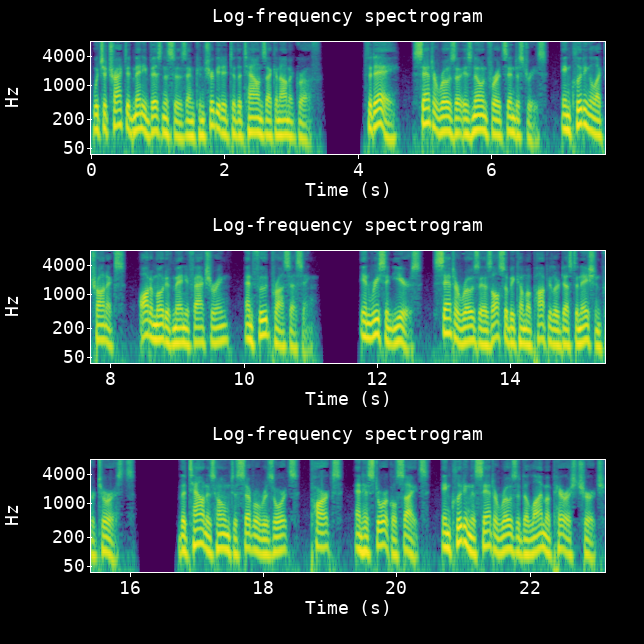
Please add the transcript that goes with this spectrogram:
which attracted many businesses and contributed to the town's economic growth. Today, Santa Rosa is known for its industries, including electronics, automotive manufacturing, and food processing. In recent years, Santa Rosa has also become a popular destination for tourists. The town is home to several resorts, parks, and historical sites, including the Santa Rosa de Lima Parish Church,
